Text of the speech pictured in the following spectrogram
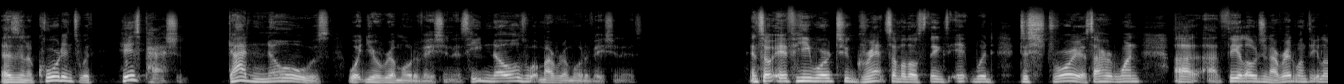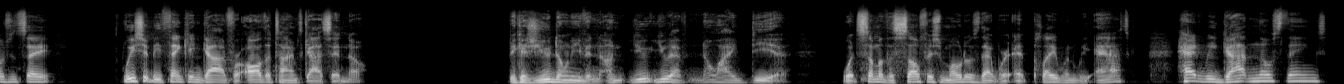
that is in accordance with his passion. God knows what your real motivation is. He knows what my real motivation is. And so, if he were to grant some of those things, it would destroy us. I heard one uh, theologian, I read one theologian say, we should be thanking God for all the times God said no. Because you don't even, you, you have no idea what some of the selfish motives that were at play when we asked, had we gotten those things,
